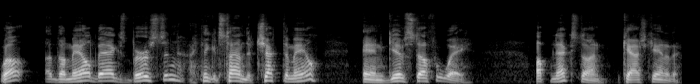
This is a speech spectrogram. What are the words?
Well, the mailbag's bursting. I think it's time to check the mail and give stuff away. Up next on Cache Canada.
